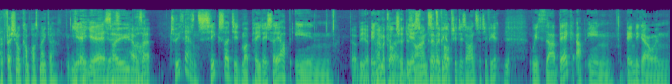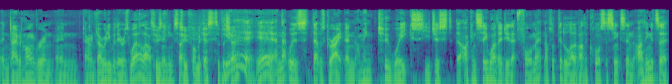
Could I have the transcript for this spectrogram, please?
professional compost maker. Yeah, yeah. Yes. So How was uh, that? 2006, I did my PDC up in. That would be a Bendigo. permaculture design yes, certificate. permaculture design certificate with uh, Beck up in Bendigo and, and David Holmgren and Darren Doherty were there as well. I was Two, presenting. So two former guests of the yeah, show. yeah, yeah, and that was that was great. And I mean, two weeks. You just uh, I can see why they do that format. And I've looked at a lot of other courses since, and I think it's a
